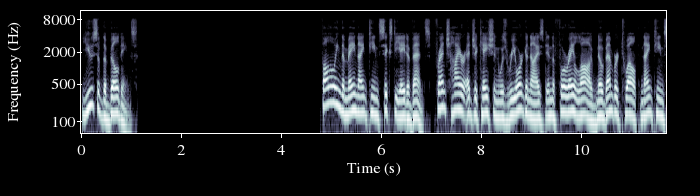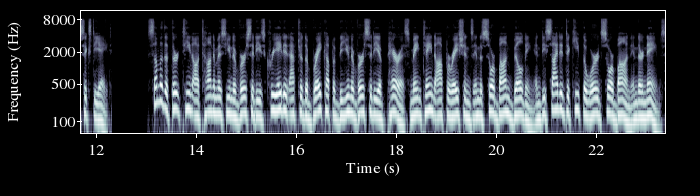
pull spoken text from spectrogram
Use of the buildings Following the May 1968 events, French higher education was reorganized in the Faure Law of November 12, 1968. Some of the 13 autonomous universities created after the breakup of the University of Paris maintained operations in the Sorbonne building and decided to keep the word Sorbonne in their names.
